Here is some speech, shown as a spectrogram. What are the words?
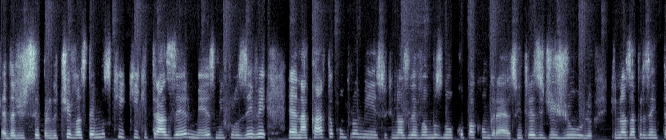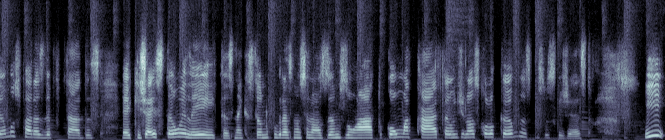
é, da justiça reprodutiva temos que, que, que, trazer mesmo, inclusive é, na carta compromisso que nós levamos no Ocupa Congresso em 13 de julho, que nós apresentamos para as deputadas é, que já estão eleitas, né, que estão no Congresso Nacional, nós damos um ato com uma carta onde nós colocamos as pessoas que gestam. E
